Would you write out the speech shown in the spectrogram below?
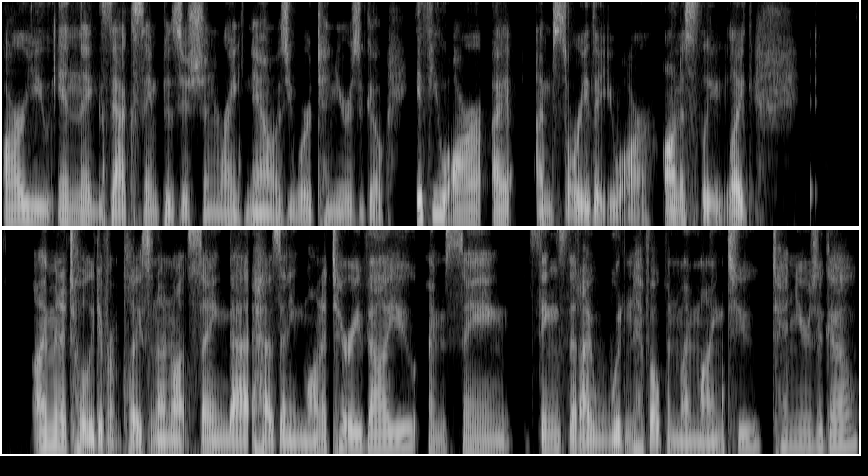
are you in the exact same position right now as you were 10 years ago if you are i i'm sorry that you are honestly like i'm in a totally different place and i'm not saying that has any monetary value. I'm saying things that i wouldn't have opened my mind to 10 years ago.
